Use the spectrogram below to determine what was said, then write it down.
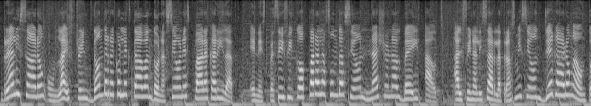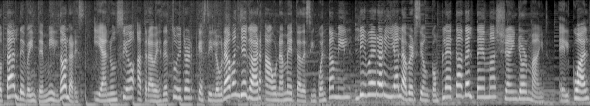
realizaron un livestream donde recolectaban donaciones para caridad, en específico para la Fundación National Bailout. Al finalizar la transmisión, llegaron a un total de 20 mil dólares y anunció a través de Twitter que si lograban llegar a una meta de 50 mil, liberaría la versión completa del tema Change Your Mind el cual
